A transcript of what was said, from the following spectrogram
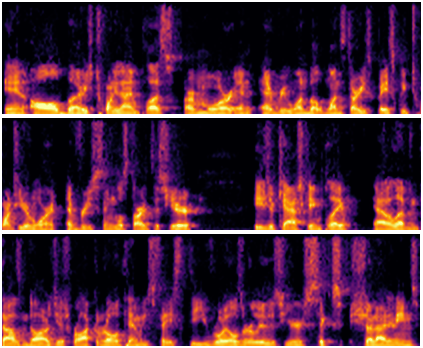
in all, but he's twenty nine plus or more in every one but one start. He's basically twenty or more in every single start this year. He's your cash game play at eleven thousand dollars. Just rock and roll with him. He's faced the Royals earlier this year, six shutout innings,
